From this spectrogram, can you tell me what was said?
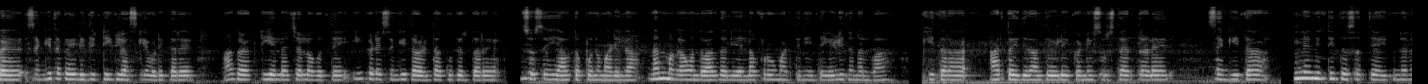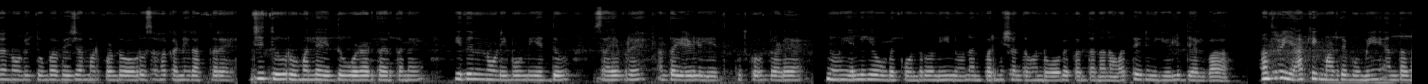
ಕೈ, ಸಂಗೀತ ಕೈಲಿದ್ದು ಟೀ ಗ್ಲಾಸ್ಗೆ ಹೊಡಿತಾರೆ. ಆಗ ಟೀ ಎಲ್ಲ ಚೆಲ್ಲೋಗುತ್ತೆ. ಈ ಕಡೆ ಸಂಗೀತ ಅಳ್ತಾ ಕೂತಿರ್ತಾರೆ. ಸೊಸೆ ಯಾವ ತಪ್ಪನ್ನು ಮಾಡಿಲ್ಲ. ನನ್ನ ಮಗ ಒಂದು ವಾರದಲ್ಲಿ ಎಲ್ಲ ಪ್ರೂವ್ ಮಾಡ್ತೀನಿ ಅಂತ ಹೇಳಿದನಲ್ವಾ? ಈ ಥರ ಆಡ್ತಾ ಇದ್ದೀರಾ ಅಂತ ಹೇಳಿ ಕಣ್ಣೀರು ಸುರಿಸ್ತಾ ಇರ್ತಾಳೆ. ಸಂಗೀತ. ಇಲ್ಲೇ ನಿಂತಿದ್ದ ಸತ್ಯ ಇದನ್ನೆಲ್ಲ ನೋಡಿ ತುಂಬಾ ಬೇಜಾರು ಮಾಡ್ಕೊಂಡು ಅವರು ಸಹ ಕಣ್ಣೀರಾಗ್ತಾರೆ ಜಿದ್ದು ರೂಮಲ್ಲೇ ಎದ್ದು ಓಡಾಡ್ತಾ ಇರ್ತಾನೆ. ಇದನ್ನ ನೋಡಿ ಭೂಮಿ ಎದ್ದು, ಸಾಹೇಬ್ರೆ, ಅಂತ ಹೇಳಿ ಎದ್ದು ಕುತ್ಕೊಂತಾಳೆ. ನೀನು ಎಲ್ಲಿಗೆ ಹೋಗ್ಬೇಕು? ಅಂದ್ರು, ನೀನು ನನ್ನ ಪರ್ಮಿಷನ್ ತಗೊಂಡು ಹೋಗ್ಬೇಕಂತ ನಾನು ಅವತ್ತೇ ನಿನಗೆ ಹೇಳಿದ್ದೆ ಅಲ್ವಾ? ಆದ್ರೂ ಯಾಕೆ ಮಾಡಿದೆ ಭೂಮಿ? ಅಂದಾಗ,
